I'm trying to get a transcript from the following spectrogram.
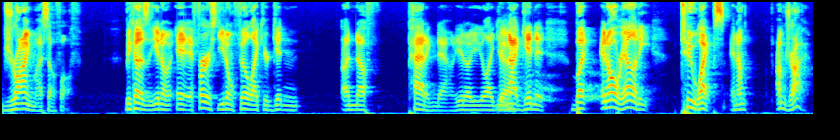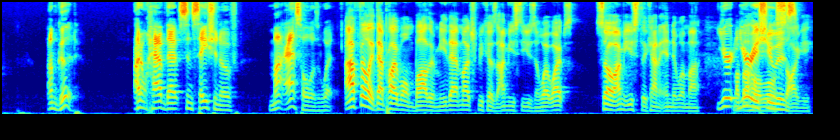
drying myself off because you know at, at first you don't feel like you're getting enough padding down. You know, you like you're Yeah. not getting it, but in all reality, two wipes and I'm I'm dry. I'm good. I don't have that sensation of my asshole is wet. I feel like that probably won't bother me that much because I'm used to using wet wipes. So I'm used to kind of ending with my, Your my your issue is soggy.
